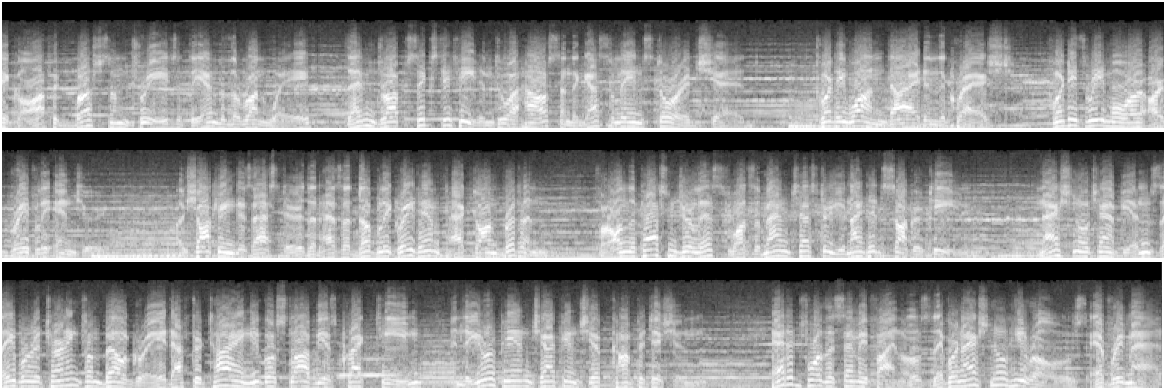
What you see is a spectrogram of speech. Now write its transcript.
takeoff, it brushed some trees at the end of the runway, then dropped 60 feet into a house and a gasoline storage shed. 21 died in the crash. 23 more are gravely injured. A shocking disaster that has a doubly great impact on Britain, for on the passenger list was the Manchester United soccer team. National champions, they were returning from Belgrade after tying Yugoslavia's crack team in the European Championship competition. Headed for the semifinals, they were national heroes, every man.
